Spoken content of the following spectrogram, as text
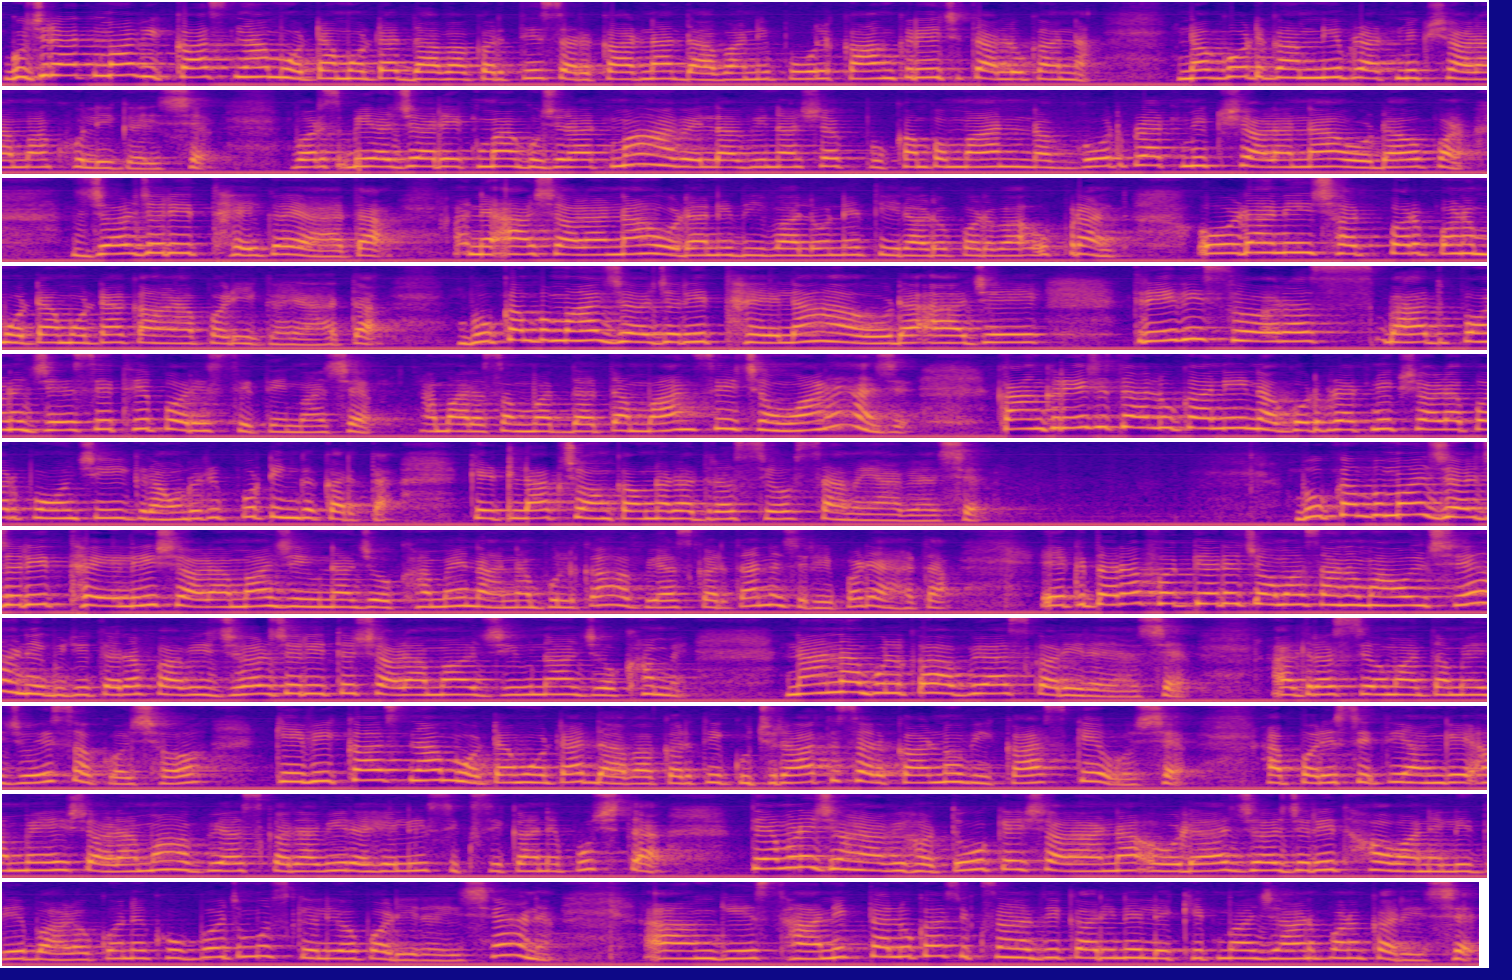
ગુજરાતમાં વિકાસના મોટા મોટા દાવા કરતી સરકારના દાવાની પોલ કાંકરેજ તાલુકાના નગોટ ગામની પ્રાથમિક શાળામાં ખુલી ગઈ છે. વર્ષ બે હજાર એકમાં ગુજરાતમાં આવેલા વિનાશક ભૂકંપમાં નગોટ પ્રાથમિક શાળાના ઓરડાઓ પણ જર્જરિત થઈ ગયા હતા અને આ શાળાના ઓરડાની દિવાલોને તિરાડો પડવા ઉપરાંત ઓરડાની છત પર પણ મોટા મોટા કાણા પડી ગયા હતા. ભૂકંપમાં જર્જરિત થયેલા આ ઓરડા આજે ત્રેવીસ વર્ષ બાદ પણ જેસે તે પરિસ્થિતિમાં છે. અમારા સંવાદદાતા માનસિંહ ચૌહાણે આજે કાંકરેજ તાલુકાની નગોડ પ્રાથમિક શાળા પર પહોંચી ગ્રાઉન્ડ રિપોર્ટિંગ કરતા કેટલાક ચોંકાવનારા દ્રશ્યો સામે આવ્યા છે. ભૂકંપમાં જર્જરિત થયેલી શાળામાં જીવના જોખમે નાના ભૂલકા અભ્યાસ કરતા નજરે પડ્યા હતા. એક તરફ અત્યારે ચોમાસાનો માહોલ છે અને બીજી તરફ આવી જર્જરિત શાળામાં જીવના જોખમે નાના ભૂલકા અભ્યાસ કરી રહ્યા છે. આ દ્રશ્યોમાં તમે જોઈ શકો છો કે વિકાસના મોટા મોટા દાવા કરતી ગુજરાત સરકારનો વિકાસ કેવો છે. આ પરિસ્થિતિ અંગે અમે શાળામાં અભ્યાસ કરાવી રહેલી શિક્ષિકાને પૂછતા તેમણે જણાવ્યું હતું કે શાળાના ઓરડા જર્જરિત હોવાને લીધે બાળકોને ખૂબ જ મુશ્કેલીઓ પડી રહી છે અને આ અંગે સ્થાનિક તાલુકા શિક્ષણ અધિકારીને લેખિતમાં જાણ પણ કરી છે.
